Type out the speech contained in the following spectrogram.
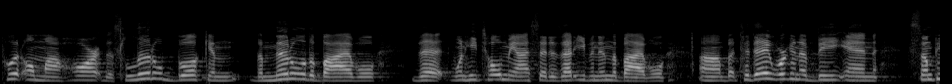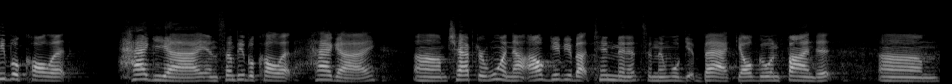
put on my heart this little book in the middle of the Bible that when He told me, I said, Is that even in the Bible? Uh, but today we're going to be in, some people call it Haggai, and some people call it Haggai um, chapter 1. Now, I'll give you about 10 minutes and then we'll get back. Y'all go and find it. Um,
